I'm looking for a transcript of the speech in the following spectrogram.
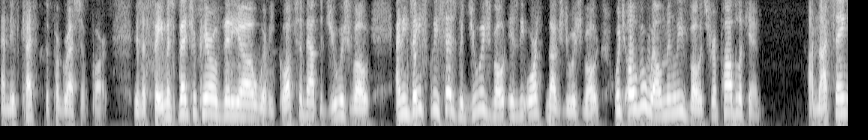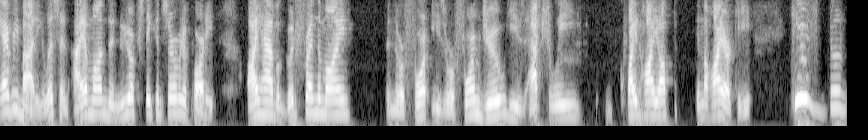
and they've kept the progressive part. There's a famous Ben Shapiro video where he talks about the Jewish vote, and he basically says the Jewish vote is the Orthodox Jewish vote, which overwhelmingly votes Republican. I'm not saying everybody. Listen, I am on the New York State Conservative Party. I have a good friend of mine, and the reform, he's a Reform Jew. He's actually quite high up in the hierarchy. He's the,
